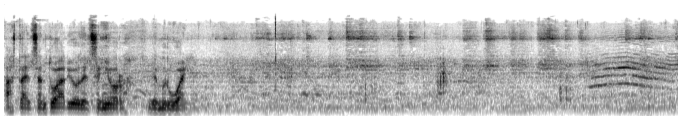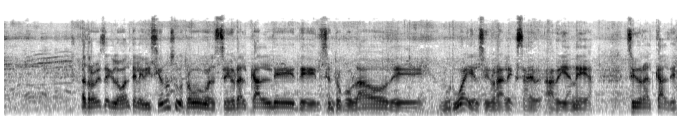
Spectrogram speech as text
hasta el santuario del Señor de Uruguay. A través de Global Televisión nos encontramos con el señor alcalde del centro poblado de Uruguay, el señor Alex Avellaneda. Señor alcalde,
